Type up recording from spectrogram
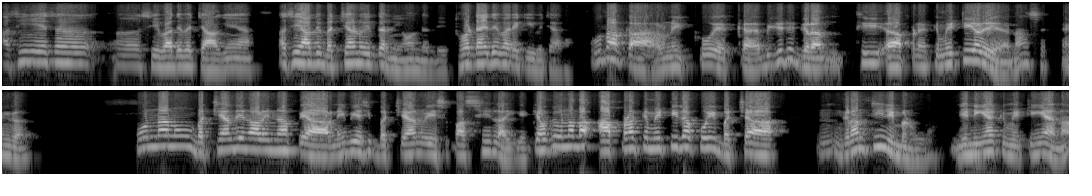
ਅਸੀਂ ਇਸ ਸੇਵਾ ਦੇ ਵਿੱਚ ਆ ਗਏ ਆ ਅਸੀਂ ਆਪਦੇ ਬੱਚਿਆਂ ਨੂੰ ਇੱਧਰ ਨਹੀਂ ਆਉਣ ਦਿੰਦੇ। ਤੁਹਾਡਾ ਇਹਦੇ ਬਾਰੇ ਕੀ ਵਿਚਾਰ ਹੈ? ਉਹਦਾ ਕਾਰਨ ਇੱਕੋ ਇੱਕ ਹੈ ਵੀ ਜਿਹੜੇ ਗ੍ਰੰਥੀ ਆਪਣੇ ਕਮੇਟੀ ਵਾਲੇ ਆ ਨਾ ਸਿੰਘ। ਉਹਨਾਂ ਨੂੰ ਬੱਚਿਆਂ ਦੇ ਨਾਲ ਇੰਨਾ ਪਿਆਰ ਨਹੀਂ ਵੀ ਅਸੀਂ ਬੱਚਿਆਂ ਨੂੰ ਇਸ ਪਾਸੇ ਲਾਈਏ ਕਿਉਂਕਿ ਉਹਨਾਂ ਦਾ ਆਪਣਾ ਕਮੇਟੀ ਦਾ ਕੋਈ ਬੱਚਾ ਗ੍ਰੰਥੀ ਨਹੀਂ ਬਣੂਗਾ ਜਿੰਨੀਆਂ ਕਮੇਟੀਆਂ ਨਾ।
